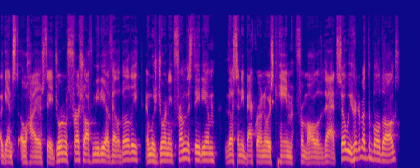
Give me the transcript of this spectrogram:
against Ohio State. Jordan was fresh off media availability and was joining from the stadium, thus, any background noise came from all of that. So, we heard about the Bulldogs,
